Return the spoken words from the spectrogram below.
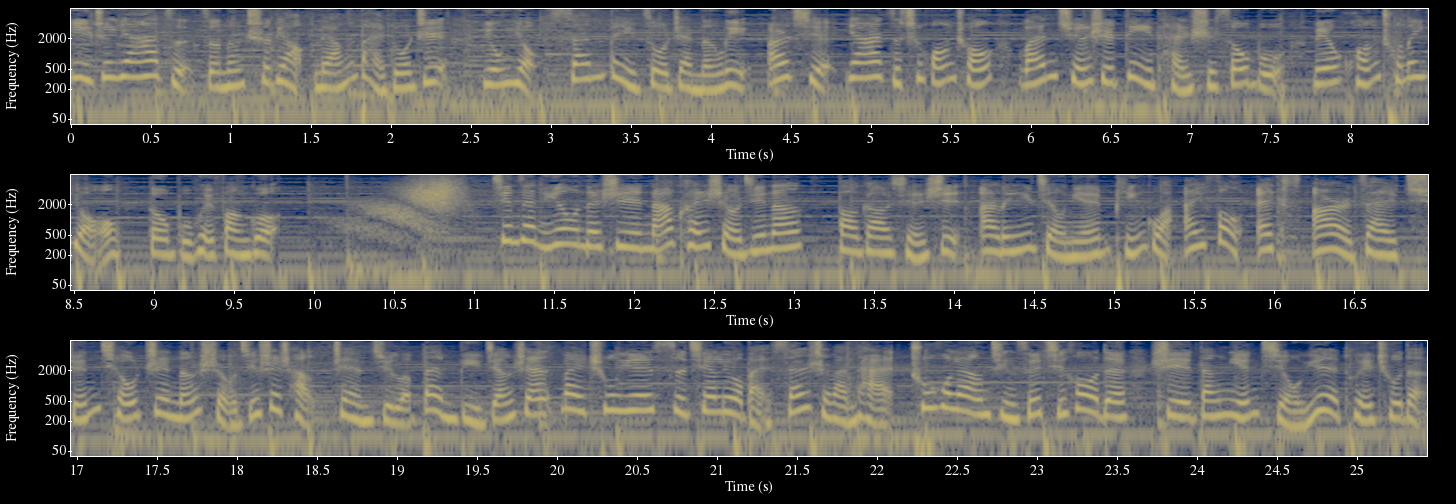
一只鸭子则能吃掉两百多只，拥有三倍作战能力。而且，鸭子吃蝗。虫完全是地毯式搜捕，连蝗虫的蛹都不会放过。现在你用的是哪款手机呢？报告显示，二零一九年苹果 iPhone XR 在全球智能手机市场占据了半壁江山，卖出约四千六百三十万台，出货量紧随其后的是当年九月推出的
